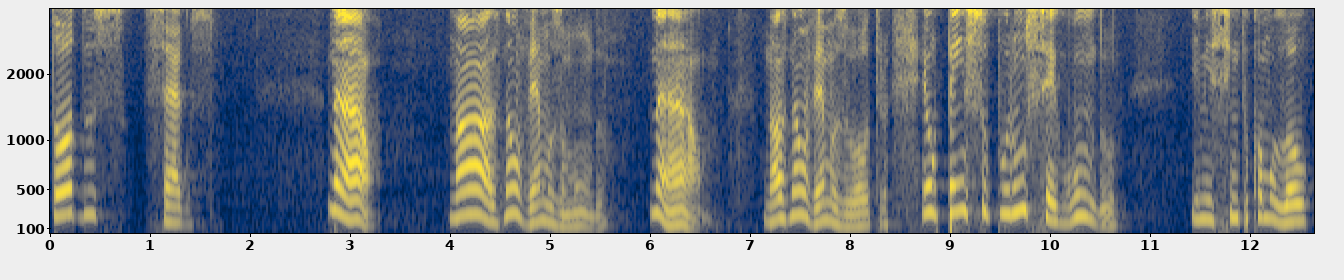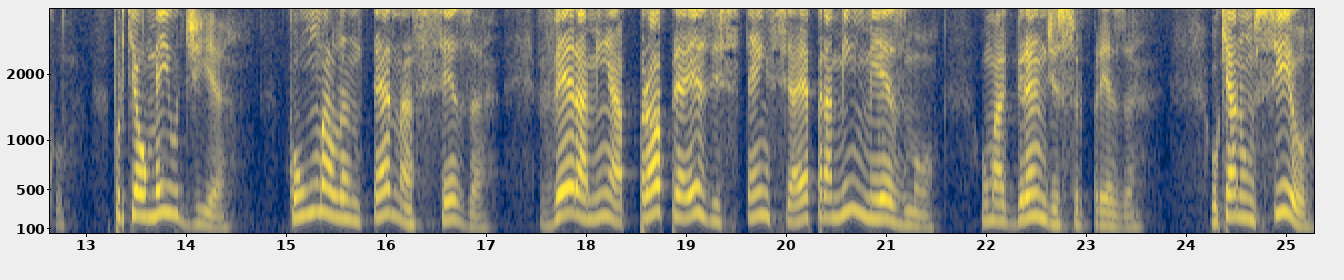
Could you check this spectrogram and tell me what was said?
todos cegos. Não, nós não vemos o mundo. Não, nós não vemos o outro. Eu penso por um segundo e me sinto como louco, porque ao meio-dia, com uma lanterna acesa, ver a minha própria existência é para mim mesmo uma grande surpresa. O que anuncio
